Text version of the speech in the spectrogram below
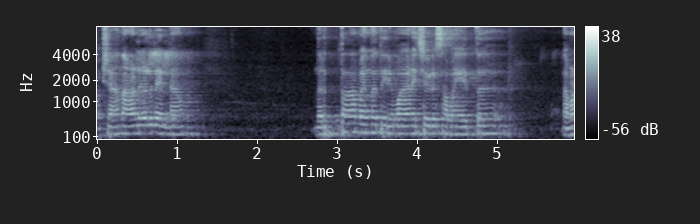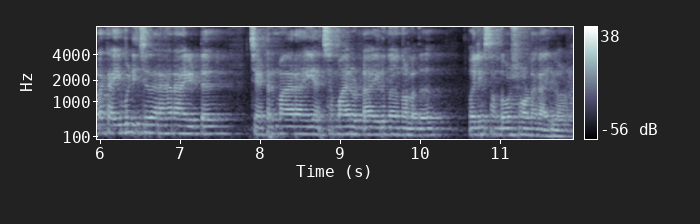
പക്ഷെ ആ നാളുകളിലെല്ലാം നിർത്താമെന്ന് തീരുമാനിച്ച ഒരു സമയത്ത് നമ്മളെ കൈപിടിച്ച് തരാനായിട്ട് ചേട്ടന്മാരായി അച്ഛന്മാരുണ്ടായിരുന്നു എന്നുള്ളത് വലിയ സന്തോഷമുള്ള കാര്യമാണ്.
